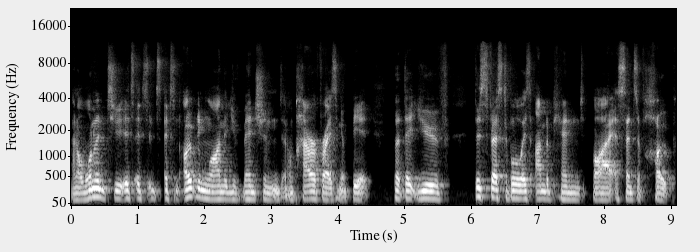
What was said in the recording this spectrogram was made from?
and I wanted to. It's it's it's, it's an opening line that you've mentioned, and I'm paraphrasing a bit, but that you've this festival is underpinned by a sense of hope.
